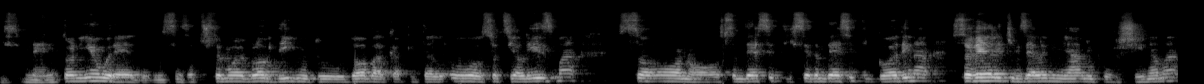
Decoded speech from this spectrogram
Mislim, meni to nije u redu. Mislim, zato što je moj blog dignut u doba kapital, o, socijalizma, sa ono, 80-ih, 70-ih godina, sa velikim zelenim javnim površinama,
